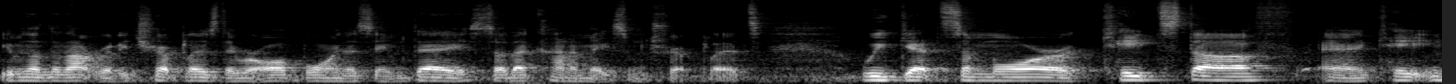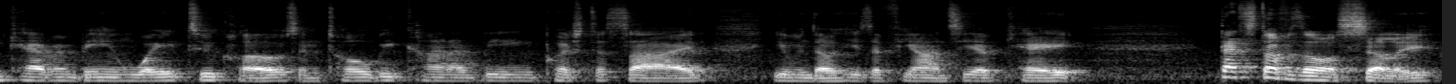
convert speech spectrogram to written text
Even though they're not really triplets they were all born the same day so that kind of makes them triplets we get some more Kate stuff and Kate and Kevin being way too close and Toby kind of being pushed aside, even though he's a fiance of Kate. That stuff is a little silly.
